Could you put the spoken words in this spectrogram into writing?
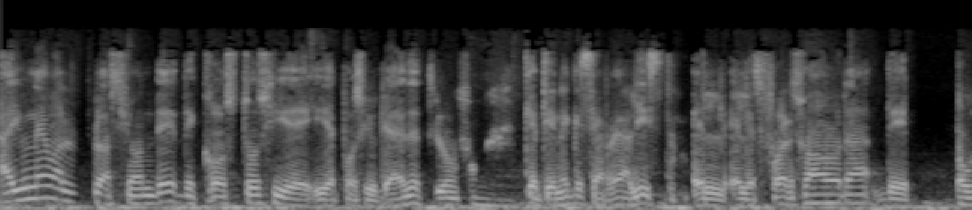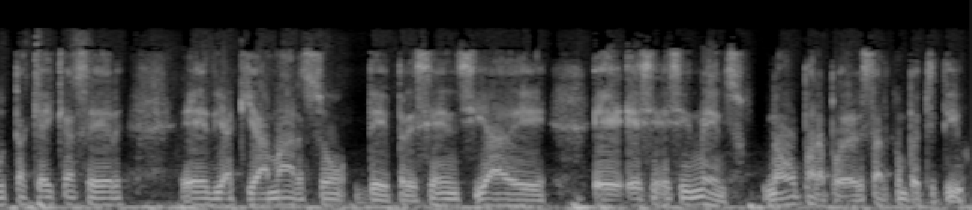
hay una evaluación de, costos y de, y de, posibilidades de triunfo que tiene que ser realista. El, esfuerzo ahora de pauta que hay que hacer eh, de aquí a marzo de presencia de eh, es, inmenso, ¿no? Para poder estar competitivo.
